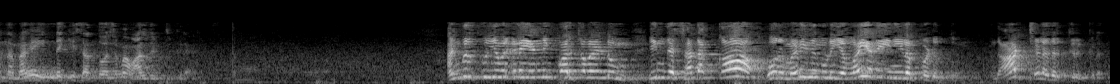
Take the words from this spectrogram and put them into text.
அந்த மகன் இன்னைக்கு சந்தோஷமா வாழ்ந்துட்டு இருக்கிறார் அன்பிற்குரியவர்களை எண்ணி பார்க்க வேண்டும். இந்த சதக்கா ஒரு மனிதனுடைய வயதை நீளப்படுத்தும். அந்த ஆற்றல் அதற்கு இருக்கிறது.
